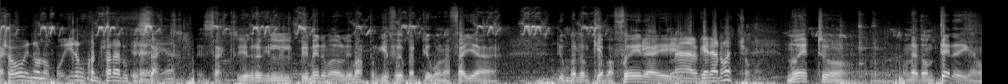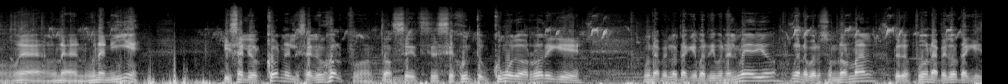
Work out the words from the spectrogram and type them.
entró y no lo pudieron controlar ustedes. Exacto, exacto. Yo creo que el primero me dolió más porque fue partido con una falla de un balón que iba para afuera. Y Claro, que era nuestro. Nuestro, una tontera, digamos, una, una, una niñez. Y salió el córner y salió el gol. pues. Entonces se, se junta un cúmulo de horrores que una pelota que perdimos en el medio, bueno, pero eso es normal, pero después una pelota que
